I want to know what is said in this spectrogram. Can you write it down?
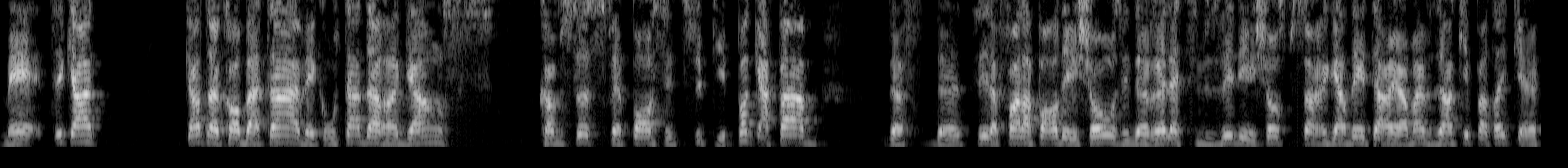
mais quand quand un combattant avec autant d'arrogance comme ça se fait passer dessus, puis il n'est pas capable de, de, faire la part des choses et de relativiser les choses, puis se regarder intérieurement et dire OK, peut-être que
